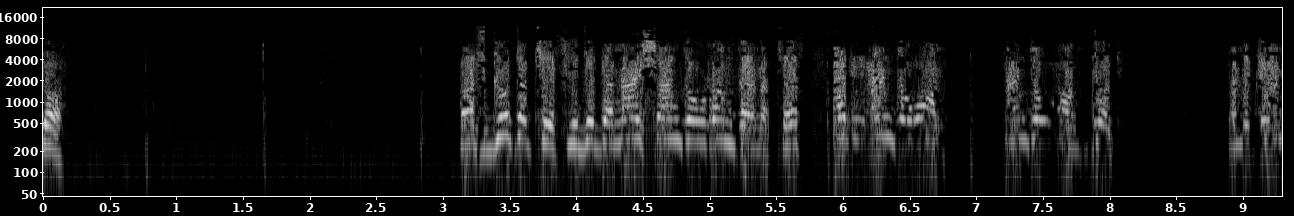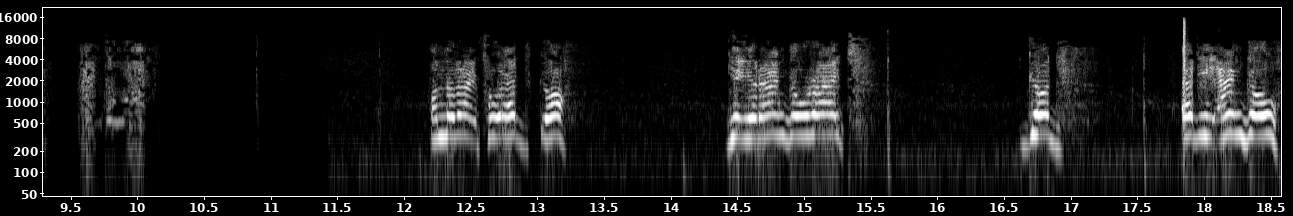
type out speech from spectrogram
Go. That's good, Atif. You did a nice angle run there, Atif. Eddie, angle on. Angle on. Good. And again, angle on. On the right foot, Ed. Go. Get your angle right. Good. Eddie, angle,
